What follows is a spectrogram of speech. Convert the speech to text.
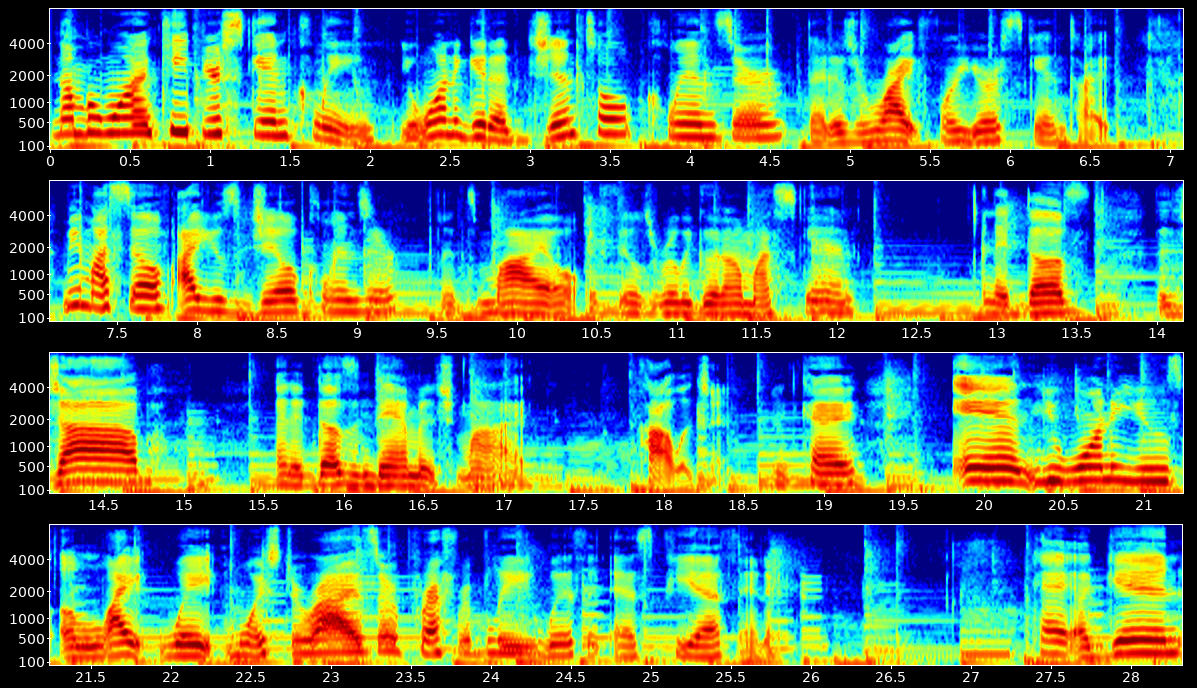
Number one, keep your skin clean. You want to get a gentle cleanser that is right for your skin type. Me, myself, I use gel cleanser. It's mild, it feels really good on my skin, and it does the job and it doesn't damage my collagen. Okay, and you want to use a lightweight moisturizer, preferably with an SPF in it. Okay, again,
